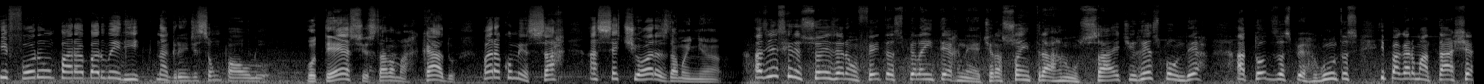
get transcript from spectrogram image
e foram para Barueri, na Grande São Paulo. O teste estava marcado para começar às 7 horas da manhã. As inscrições eram feitas pela internet. Era só entrar num site, responder a todas as perguntas e pagar uma taxa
